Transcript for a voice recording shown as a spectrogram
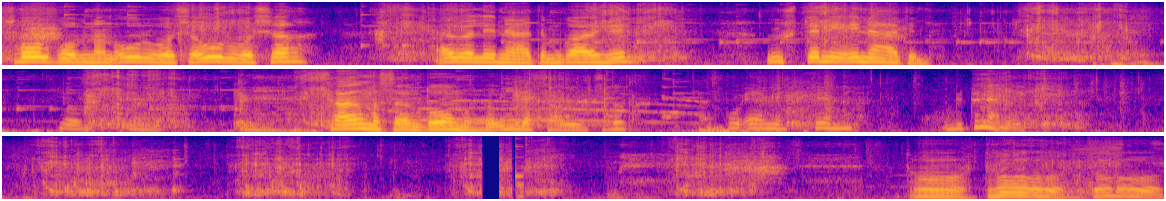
sol kolundan uğraşa uğraşa evvel inerdim gayrı. Üç tane inerdim. Sağmasan doğmuyor, illa sağlayacak. Bu emek değil mi? Bütün emek. Dur, dur, dur.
